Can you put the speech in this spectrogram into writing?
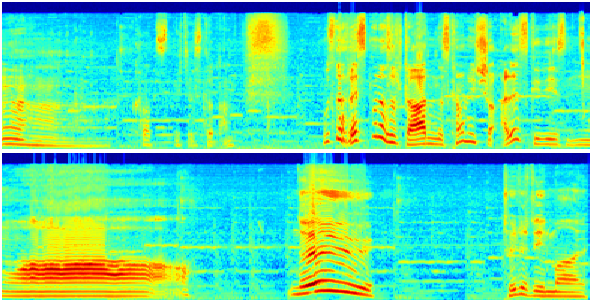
Ah, kotzt mich das dort an. Ist der Rest meiner Soldaten? Das kann doch nicht schon alles gewesen. Oh. Nö! Töte den mal.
